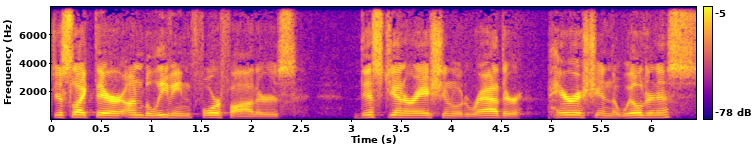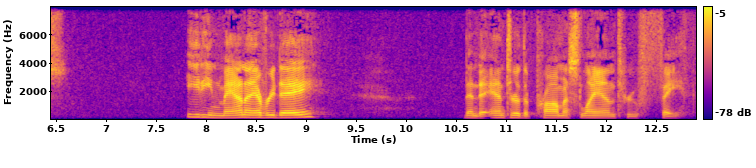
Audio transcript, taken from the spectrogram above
Just like their unbelieving forefathers, this generation would rather perish in the wilderness, eating manna every day, than to enter the promised land through faith.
